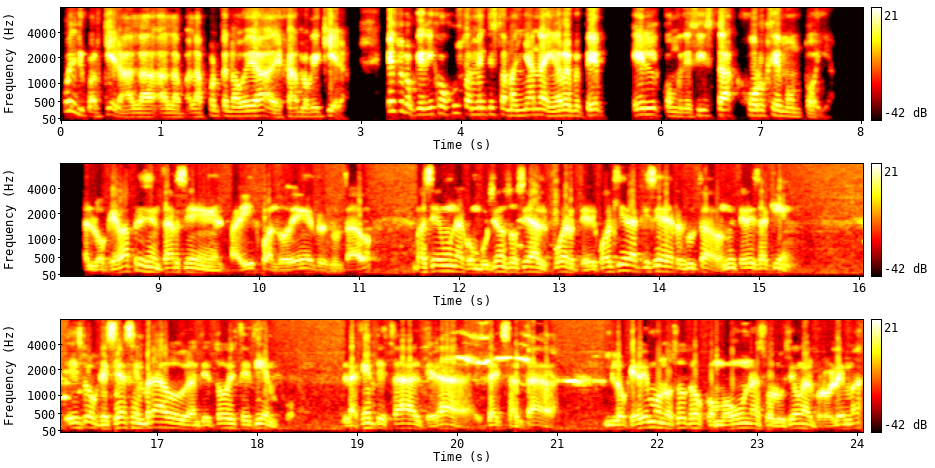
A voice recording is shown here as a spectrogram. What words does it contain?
puede ir cualquiera a la, a, la, a la, puerta de la OEA a dejar lo que quiera. Esto es lo que dijo justamente esta mañana en RPP el congresista Jorge Montoya. Lo que va a presentarse en el país cuando den el resultado va a ser una convulsión social fuerte, cualquiera que sea el resultado, no interesa quién. Es lo que se ha sembrado durante todo este tiempo. La gente está alterada, está exaltada. Y lo que vemos nosotros como una solución al problema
